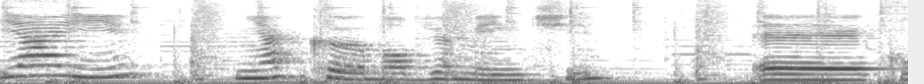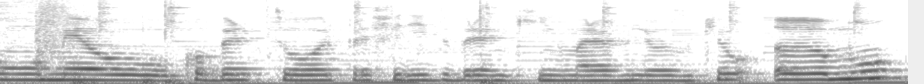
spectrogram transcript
E aí, minha cama, obviamente, é com o meu cobertor preferido, branquinho, maravilhoso, que eu amo.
